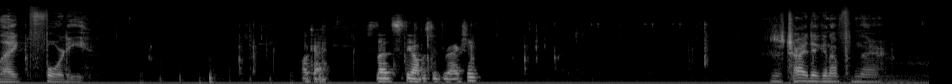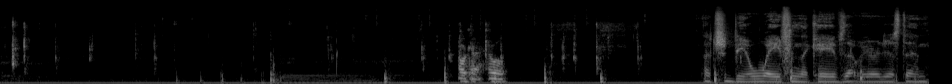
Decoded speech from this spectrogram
like forty. Okay, so that's the opposite direction. Just try digging up from there. Okay, I will. That should be away from the caves that we were just in.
